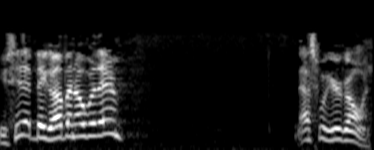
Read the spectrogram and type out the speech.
you see that big oven over there? That's where you're going.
